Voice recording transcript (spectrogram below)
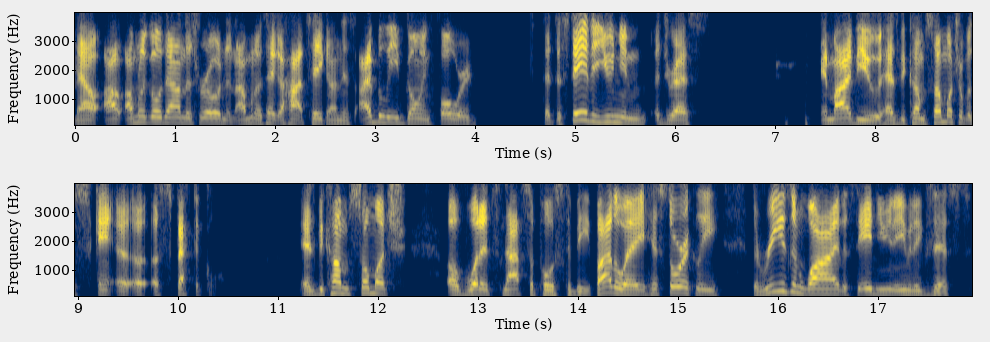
Now, I, am going to go down this road and I'm going to take a hot take on this. I believe going forward that the State of the Union address, in my view, has become so much of a, scan, a, a spectacle. It has become so much of what it's not supposed to be. By the way, historically, the reason why the State of the Union even exists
